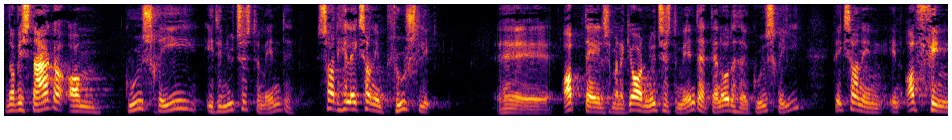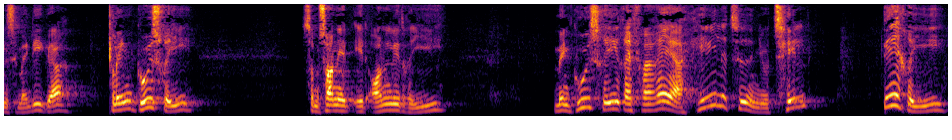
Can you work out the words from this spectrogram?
Når vi snakker om Guds rige i det nye testamente, så er det heller ikke sådan en pludselig øh, opdagelse, man har gjort i det nye testamente, at der er noget, der hedder Guds rige. Det er ikke sådan en, en opfindelse, man lige gør. Kling, Guds rige, som sådan et, et åndeligt rige. Men Guds rige refererer hele tiden jo til det rige,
